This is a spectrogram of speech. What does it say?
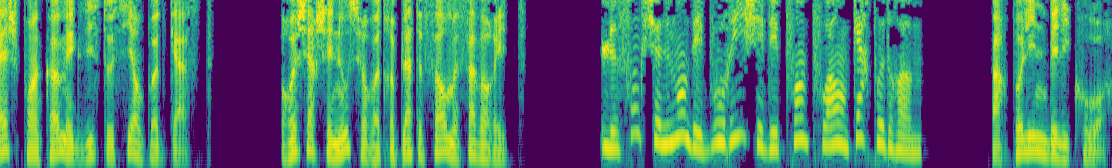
pêche.com existe aussi en podcast. Recherchez-nous sur votre plateforme favorite. Le fonctionnement des bourriches et des points poids en carpodrome. Par Pauline Bellicourt.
